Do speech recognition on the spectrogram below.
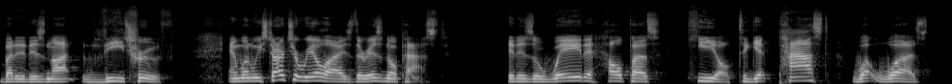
but it is not the truth. And when we start to realize there is no past, it is a way to help us heal, to get past what was.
